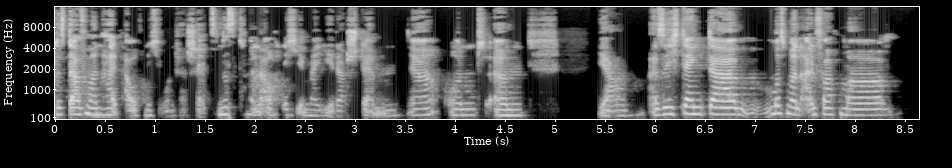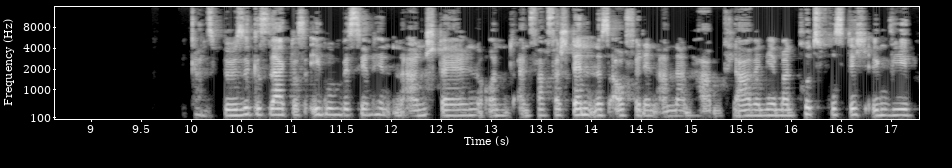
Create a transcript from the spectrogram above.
das darf man halt auch nicht unterschätzen. Das kann auch nicht immer jeder stemmen. Ja, und ähm, ja, also ich denke, da muss man einfach mal ganz böse gesagt, das Ego ein bisschen hinten anstellen und einfach Verständnis auch für den anderen haben. Klar, wenn jemand kurzfristig irgendwie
